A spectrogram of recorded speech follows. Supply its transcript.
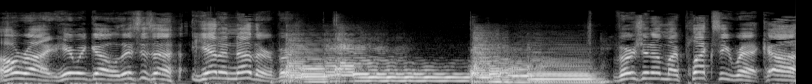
All right, here we go. This is a yet another version version of my Plexi-wreck. Uh,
